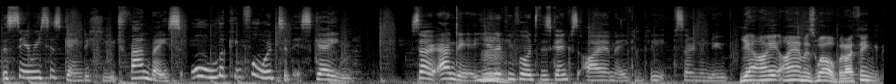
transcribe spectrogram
the series has gained a huge fan base, all looking forward to this game. So, Andy, are you looking forward to this game? Because I am a complete Persona noob. Yeah, I, I am as well, but I think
